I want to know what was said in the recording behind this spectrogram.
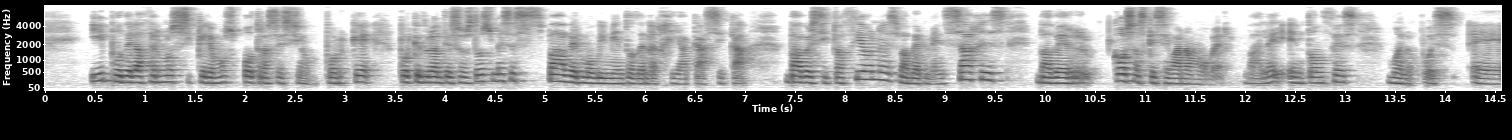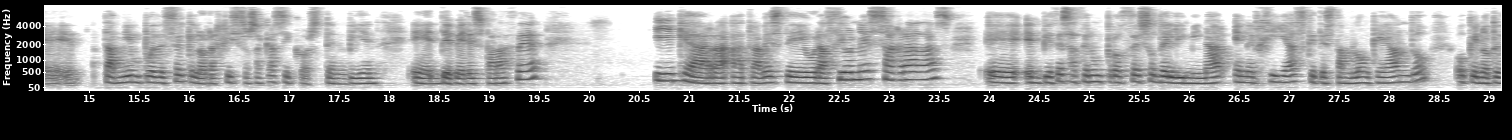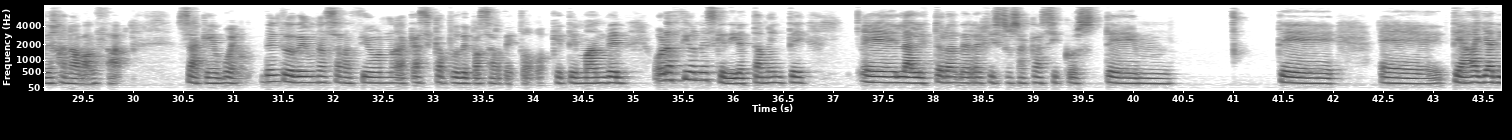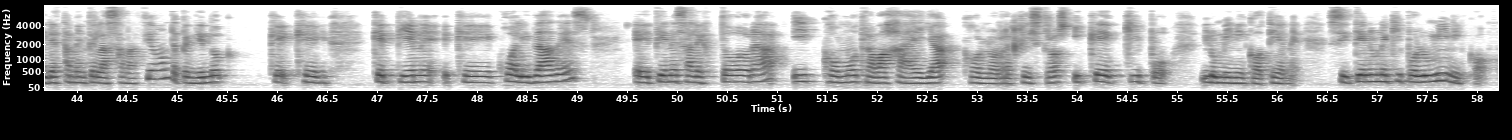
y poder hacernos si queremos otra sesión. ¿Por qué? Porque durante esos dos meses va a haber movimiento de energía cásica, va a haber situaciones, va a haber mensajes, va a haber cosas que se van a mover, ¿vale? Entonces, bueno, pues eh, también puede ser que los registros acásicos envíen eh, deberes para hacer y que a, través de oraciones sagradas eh, empieces a hacer un proceso de eliminar energías que te están bloqueando o que no te dejan avanzar. O sea que, bueno, dentro de una sanación acásica puede pasar de todo, que te manden oraciones, que directamente eh, la lectora de registros acásicos te, mm, eh, te, haga ya directamente la sanación, dependiendo qué, tiene, qué cualidades eh, tiene esa lectora y cómo trabaja ella con los registros y qué equipo lumínico tiene. Si tiene un equipo lumínico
